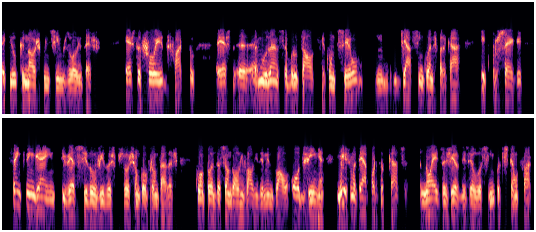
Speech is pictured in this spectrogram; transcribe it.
aquilo que nós conhecíamos do Alentejo. Esta foi, de facto, esta, uh, a mudança brutal que aconteceu hum, de há cinco anos para cá e que prossegue sem que ninguém tivesse sido ouvido, as pessoas são confrontadas com a plantação de olival e de amendoal ou de vinha, mesmo até à porta de casa, não é exagero dizê-lo assim, porque isto é um facto.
